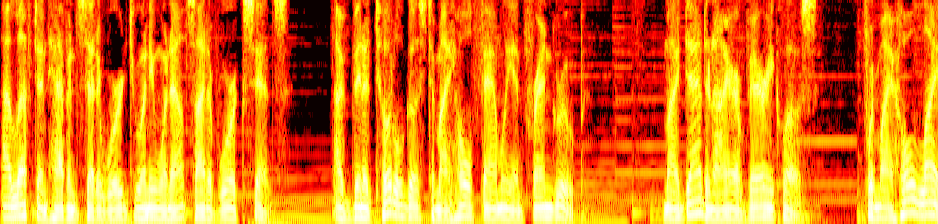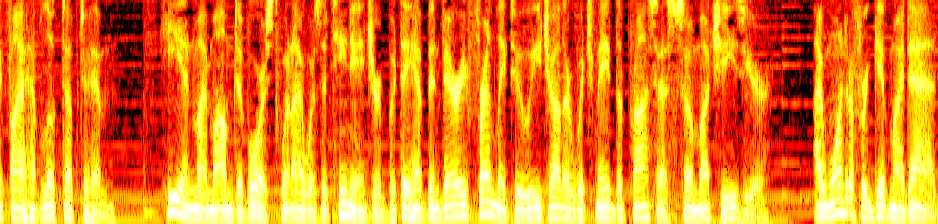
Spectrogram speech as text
I left and haven't said a word to anyone outside of work since. I've been a total ghost to my whole family and friend group. My dad and I are very close. For my whole life I have looked up to him. He and my mom divorced when I was a teenager but they have been very friendly to each other which made the process so much easier. I want to forgive my dad.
